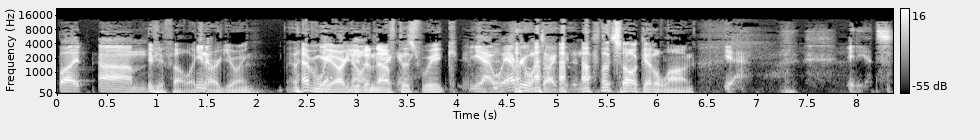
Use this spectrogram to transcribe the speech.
but um, if you felt like you know- arguing, haven't we Yeah, you argued know enough arguing. this week? yeah, everyone's argued enough. Let's all get along. Yeah. Idiots.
